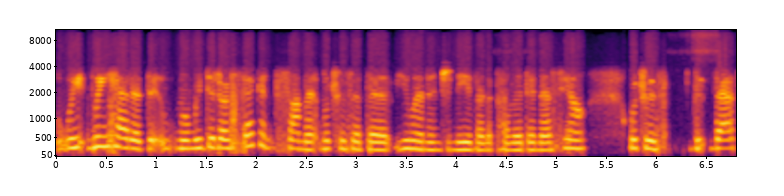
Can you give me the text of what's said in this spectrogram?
we we had a when we did our second summit, which was at the UN in Geneva, the Palais des Nations, which was that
